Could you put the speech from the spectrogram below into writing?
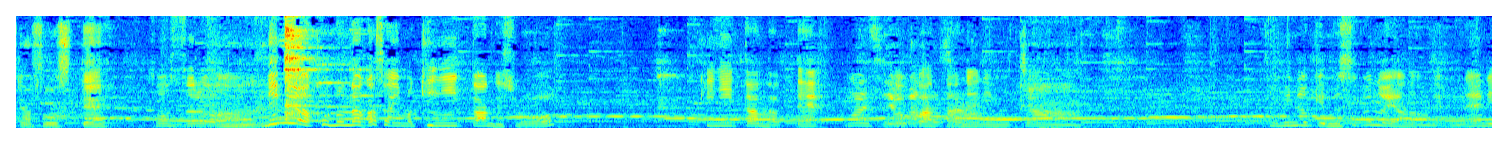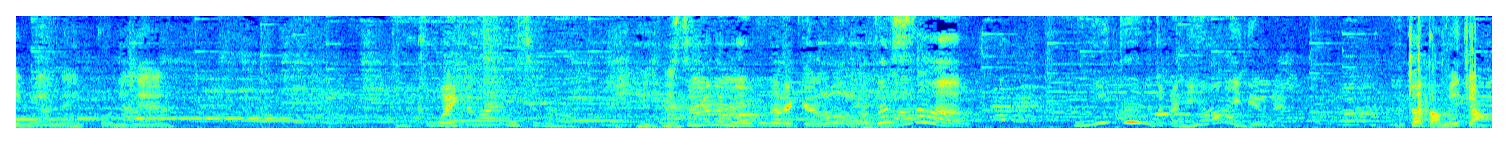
じゃあそうして。そうするわ、うん。リミはこの長さ今気に入ったんでしょ？気に入ったんだって。マジよかった。ねリミちゃん。髪の毛結ぶの嫌なんだよねリミはね一本にね。可愛くない？結ぶの。結ぶのも憧れるけど私さポニーテールとか似合わないんだよねじゃあダメじゃん。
